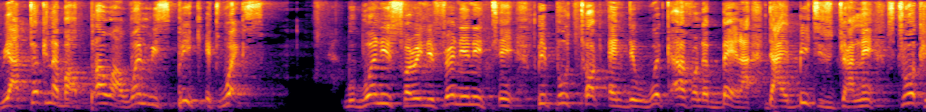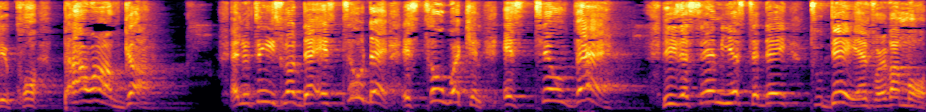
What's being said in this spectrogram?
we are talking about power. When we speak, it works. Bubwani sorry friend anything. People talk and they wake up from the bed. Diabetes, journey, stroke, you call power of God. And you think it's not there, it's still there, it's still working, it's still there. He's the same yesterday, today, and forevermore.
